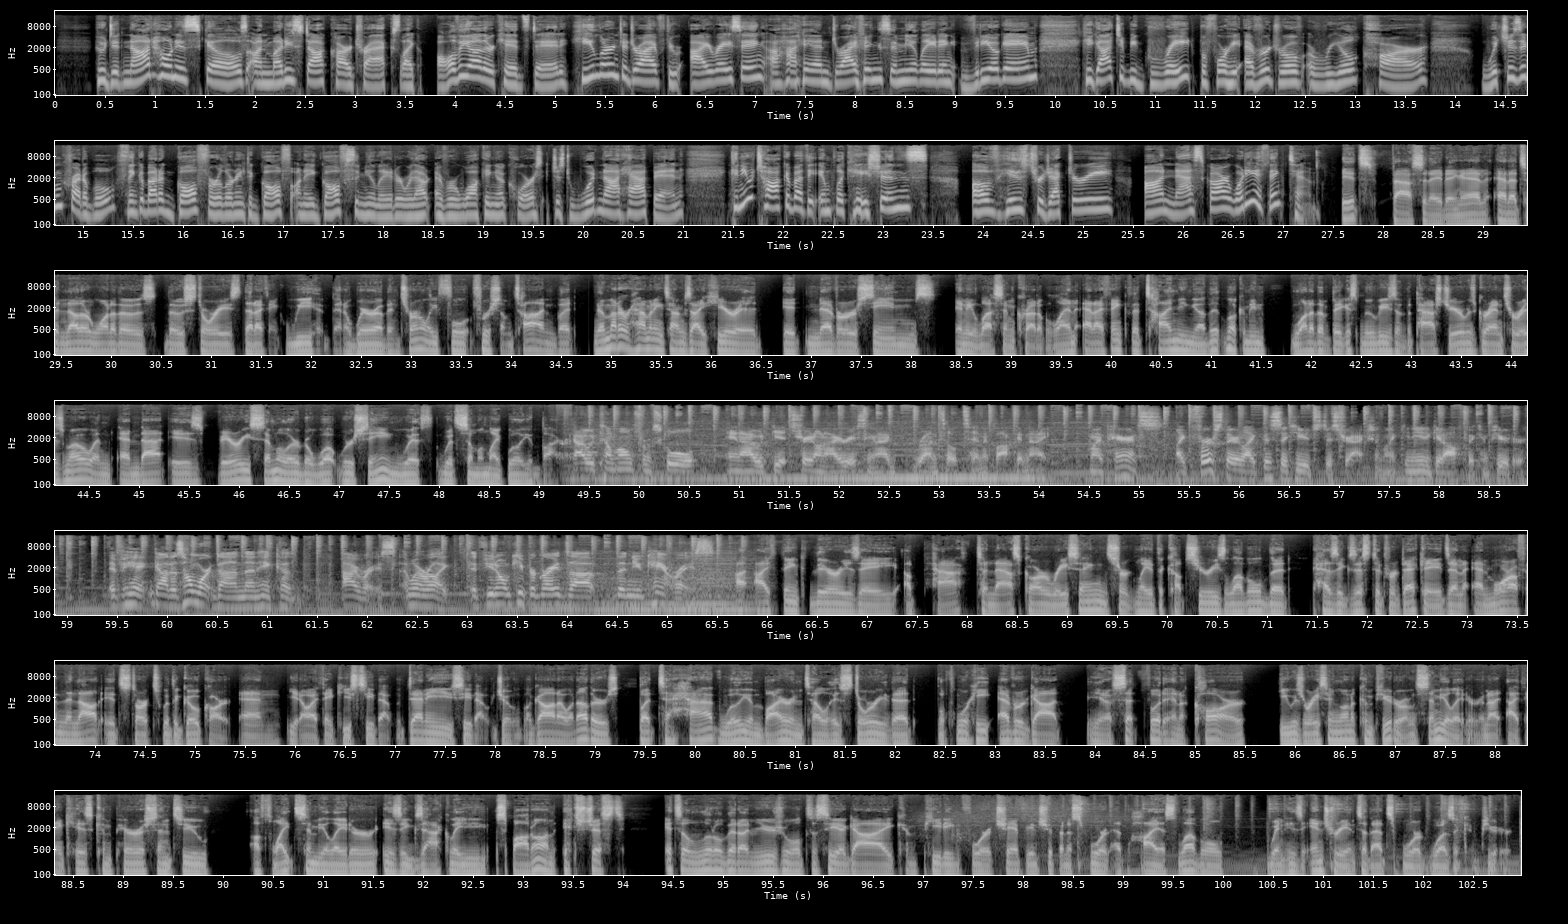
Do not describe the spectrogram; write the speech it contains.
who did not hone his skills on muddy stock car tracks like all the other kids did. He learned to drive through iRacing, a high end driving simulating video game. He got to be great before he ever drove a real car which is incredible. Think about a golfer learning to golf on a golf simulator without ever walking a course. It just would not happen. Can you talk about the implications of his trajectory on NASCAR? What do you think, Tim? It's fascinating, and and it's another one of those those stories that I think we have been aware of internally for for some time. But no matter how many times I hear it, it never seems any less incredible. And and I think the timing of it. Look, I mean, one of the biggest movies of the past year was Gran Turismo, and and that is very similar to what we're seeing with with someone like William Byron. I would come home from school and I would get straight on iRacing and I'd run till 10 o'clock at night. My parents, like, first they're like, this is a huge distraction. Like, you need to get off the computer. If he got his homework done, then he could I race. And we were like, if you don't keep your grades up, then you can't race. I, I think there is a a path to NASCAR racing, certainly at the Cup Series level, that has existed for decades and and more often than not it starts with a go-kart and you know I think you see that with Denny you see that with Joe Logano and others but to have William Byron tell his story that before he ever got you know set foot in a car he was racing on a computer on a simulator and I, I think his comparison to a flight simulator is exactly spot on it's just it's a little bit unusual to see a guy competing for a championship in a sport at the highest level when his entry into that sport was a computer.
